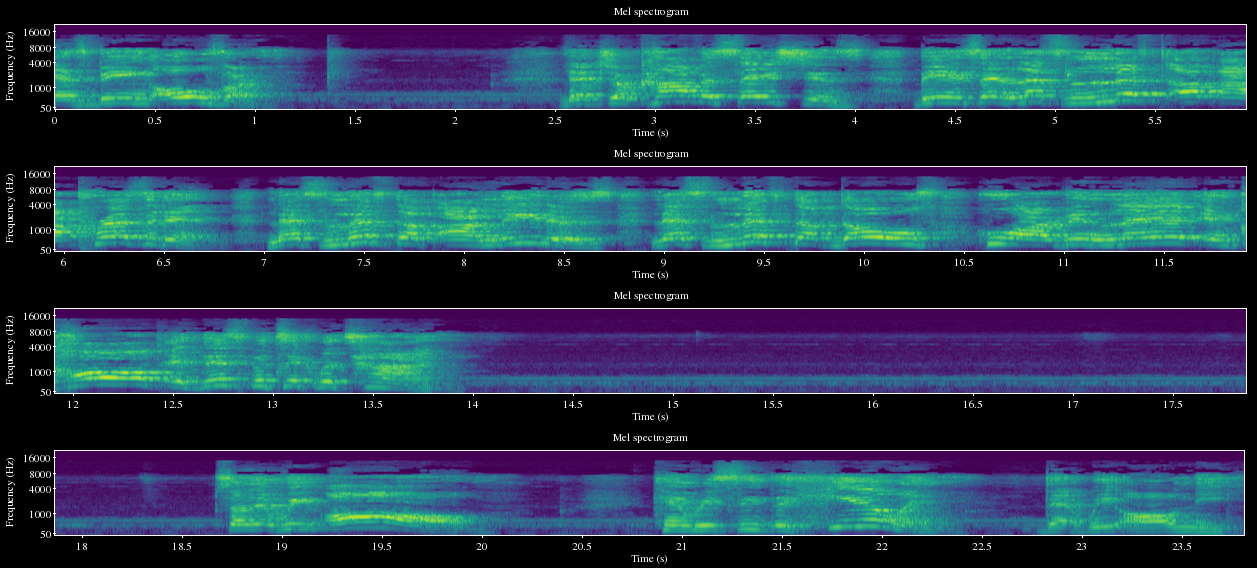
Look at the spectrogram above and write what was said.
as being over. Let your conversations being said, let's lift up our president. Let's lift up our leaders. Let's lift up those who are being led and called at this particular time. So that we all can receive the healing that we all need.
